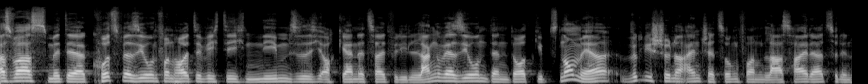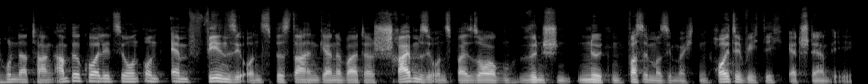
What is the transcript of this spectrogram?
Das war's mit der Kurzversion von heute wichtig. Nehmen Sie sich auch gerne Zeit für die Langversion, denn dort gibt's noch mehr wirklich schöne Einschätzungen von Lars Heider zu den 100 Tagen Ampelkoalition und empfehlen Sie uns bis dahin gerne weiter. Schreiben Sie uns bei Sorgen, Wünschen, Nöten, was immer Sie möchten. Heute wichtig, erdstern.de.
